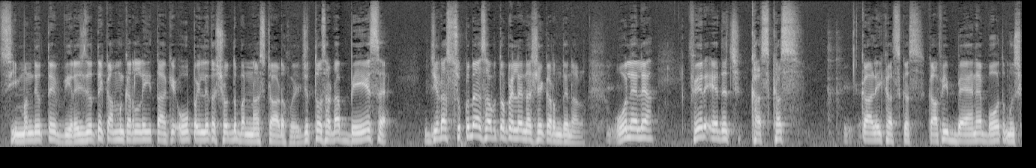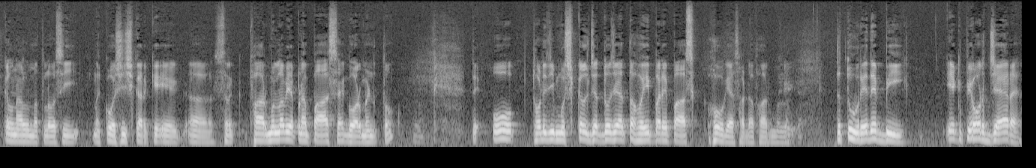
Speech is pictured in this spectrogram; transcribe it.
ਸੀਮਨ ਦੇ ਉੱਤੇ ਵੀਰਜ ਦੇ ਉੱਤੇ ਕੰਮ ਕਰਨ ਲਈ ਤਾਂ ਕਿ ਉਹ ਪਹਿਲੇ ਤਾਂ ਸ਼ੁੱਧ ਬੰਨਾ ਸਟਾਰਟ ਹੋਏ। ਜਿੱਥੋਂ ਸਾਡਾ ਬੇਸ ਹੈ ਜਿਹੜਾ ਸੁੱਕਦਾ ਸਭ ਤੋਂ ਪਹਿਲੇ ਨਸ਼ੇ ਕਰਨ ਦੇ ਨਾਲ। ਉਹ ਲੈ ਲਿਆ। ਫਿਰ ਇਹਦੇ ਚ ਖਸਖਸ ਕਾਲੀ ਖਸਖਸ ਕਾਫੀ ਬੈਨ ਹੈ ਬਹੁਤ ਮੁਸ਼ਕਲ ਨਾਲ ਮਤਲਬ ਅਸੀਂ ਕੋਸ਼ਿਸ਼ ਕਰਕੇ ਫਾਰਮੂਲਾ ਵੀ ਆਪਣਾ ਪਾਸ ਹੈ ਗਵਰਨਮੈਂਟ ਤੋਂ। ਤੇ ਉਹ ਥੋੜੀ ਜੀ ਮੁਸ਼ਕਲ ਜਦੋਜਹਿਦ ਤਾਂ ਹੋਈ ਪਰ ਇਹ ਪਾਸ ਹੋ ਗਿਆ ਸਾਡਾ ਫਾਰਮੂਲਾ। ਧਤੂਰੇ ਦੇ ਬੀ ਇੱਕ ਪਿਓਰ ਜ਼ਹਿਰ ਹੈ।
